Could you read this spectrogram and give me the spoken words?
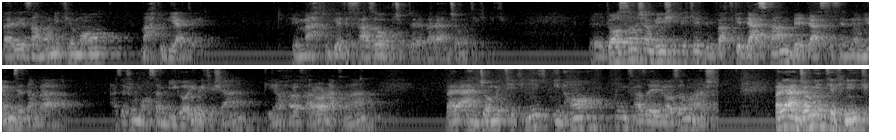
برای زمانی که ما محدودیت داریم. این محدودیت فضا وجود داره برای انجام تکنیک. داستانش هم به این شکلی که وقتی که دستبند به دست زندانیا می‌زدن و ازشون می‌خواستن بیگاری بکشن که اینا حالا فرار نکنن برای انجام تکنیک اینها اون فضای لازم رو برای انجام این تکنیک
